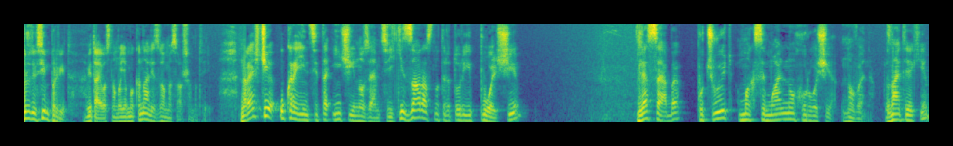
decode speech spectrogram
Друзі, всім привіт! Вітаю вас на моєму каналі. З вами Саша Матвій. Нарешті українці та інші іноземці, які зараз на території Польщі для себе почують максимально хороші новини. Знаєте які?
